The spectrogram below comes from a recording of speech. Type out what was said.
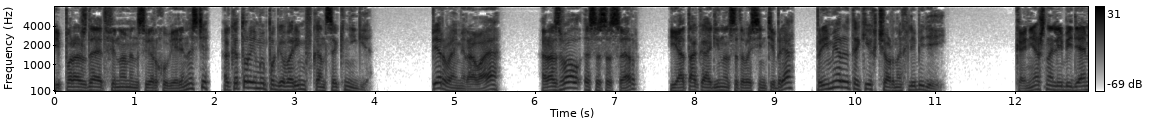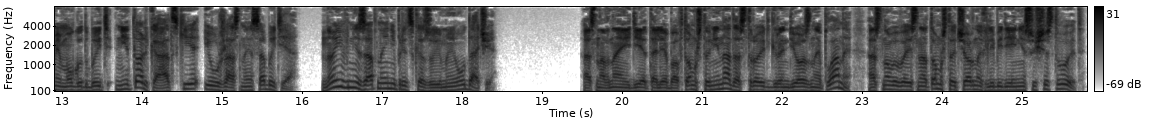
и порождает феномен сверхуверенности, о которой мы поговорим в конце книги. Первая мировая, развал СССР и атака 11 сентября – примеры таких черных лебедей. Конечно, лебедями могут быть не только адские и ужасные события, но и внезапные непредсказуемые удачи. Основная идея Талеба в том, что не надо строить грандиозные планы, основываясь на том, что черных лебедей не существует.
